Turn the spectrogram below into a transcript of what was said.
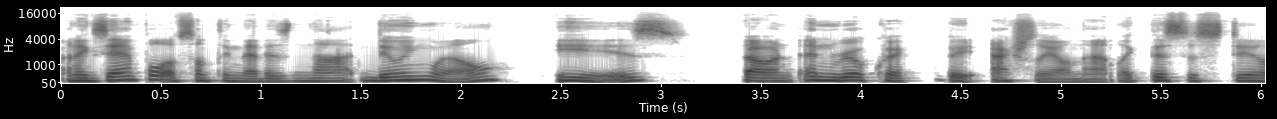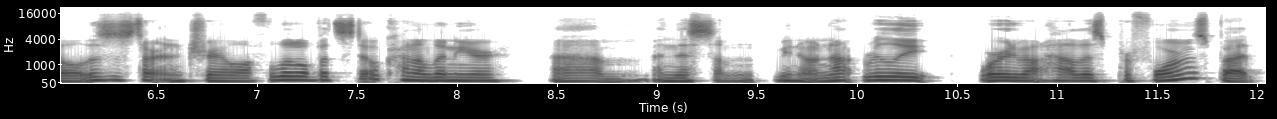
An example of something that is not doing well is oh, and, and real quick, but actually on that, like this is still this is starting to trail off a little, but still kind of linear. Um, and this I'm you know not really worried about how this performs, but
